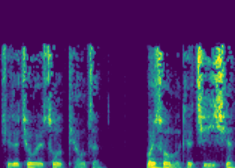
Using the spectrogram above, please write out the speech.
其实就会做调整，会受某些极限。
